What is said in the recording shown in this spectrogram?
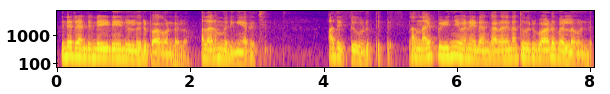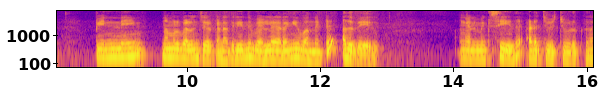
ഇതിന്റെ രണ്ടിന്റെ ഇടയിലുള്ള ഒരു പാകം ഉണ്ടല്ലോ അതാണ് മുരിങ്ങയിറച്ചി. അതിട്ട് കൊടുത്തിട്ട് നന്നായി പിഴിഞ്ഞ് വേണം ഇടാൻ. കാരണം അതിനകത്ത് ഒരുപാട് വെള്ളമുണ്ട്. പിന്നെയും നമ്മൾ വെള്ളം ചേർക്കണം. അതിൽ നിന്ന് വെള്ളം ഇറങ്ങി വന്നിട്ട് അത് വേകും അങ്ങനെ മിക്സ് ചെയ്ത് അടച്ചു വെച്ച് കൊടുക്കുക.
